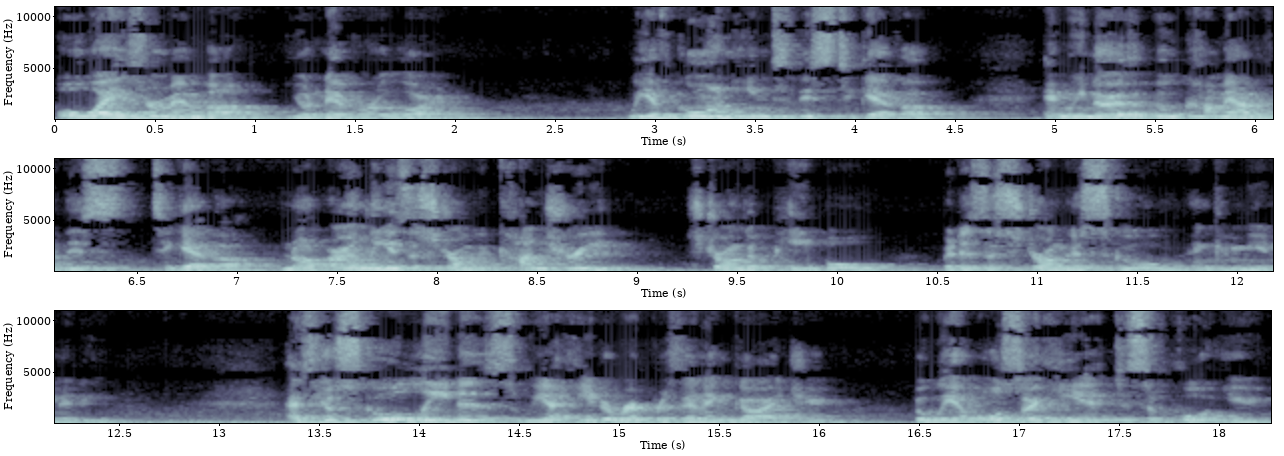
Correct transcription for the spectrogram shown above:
Always remember, you're never alone. We have gone into this together, and we know that we'll come out of this together, not only as a stronger country, stronger people, but as a stronger school and community. As your school leaders, we are here to represent and guide you, but we are also here to support you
